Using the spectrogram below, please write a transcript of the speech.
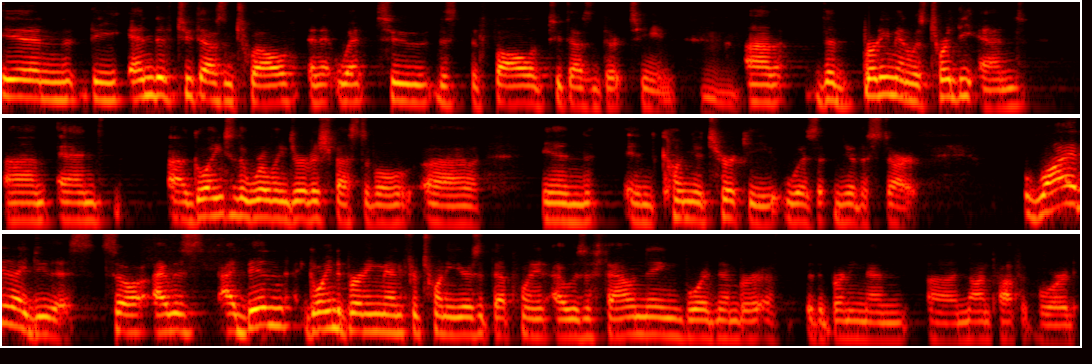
in the end of 2012 and it went to this, the fall of 2013. Mm. Um, the Burning Man was toward the end, um, and uh, going to the Whirling Dervish Festival uh, in in Konya, Turkey, was near the start why did I do this? So I was I'd been going to Burning Man for 20 years at that point. I was a founding board member of the Burning Man uh, nonprofit board,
